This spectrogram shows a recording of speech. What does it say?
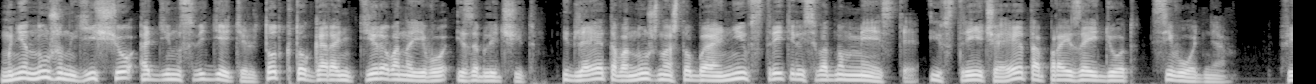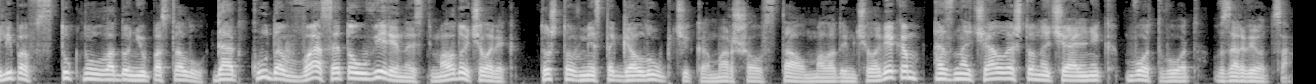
Мне нужен еще один свидетель, тот, кто гарантированно его изобличит. И для этого нужно, чтобы они встретились в одном месте. И встреча эта произойдет сегодня. Филиппов стукнул ладонью по столу. «Да откуда в вас эта уверенность, молодой человек?» То, что вместо голубчика маршал стал молодым человеком, означало, что начальник вот-вот взорвется.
